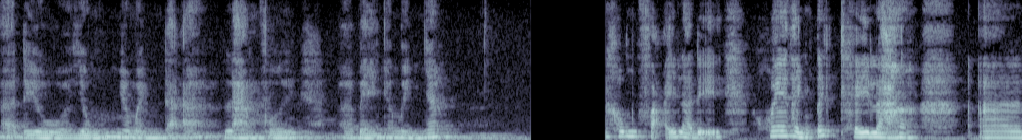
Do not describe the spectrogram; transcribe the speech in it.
à, điều giống như mình đã làm với à, bé nhà mình nhé không phải là để khoe thành tích hay là à,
